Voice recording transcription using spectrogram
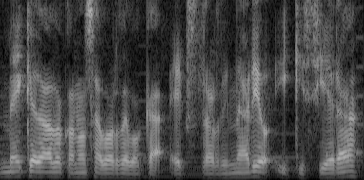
me he quedado con un sabor de boca extraordinario y quisiera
